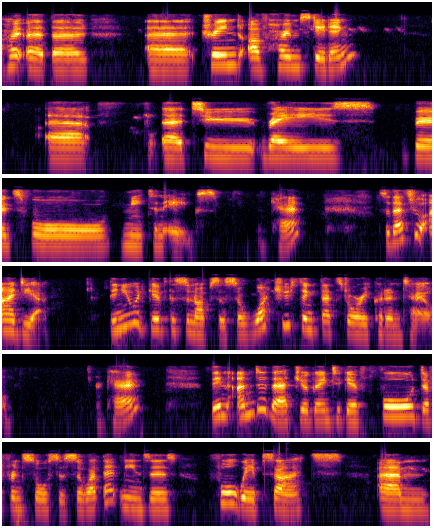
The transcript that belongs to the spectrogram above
uh, the uh, trend of homesteading uh, uh, to raise birds for meat and eggs. Okay, so that's your idea. Then you would give the synopsis. So what you think that story could entail. Okay. Then under that, you're going to give four different sources. So what that means is four websites, um,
